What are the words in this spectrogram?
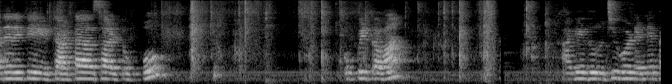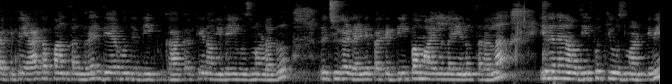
ಅದೇ ರೀತಿ ಟಾಟಾ ಸಾಲ್ಟ್ ಉಪ್ಪು, ಉಪ್ಪಿಟ್ಟು ರವ. ಹಾಗೆ ಇದು ರುಚಿಗೋಲ್ಡ್ ಎಣ್ಣೆ ಪ್ಯಾಕೆಟ್. ಯಾಕಪ್ಪ ಅಂತಂದರೆ ದೇವ್ರ ಮುಂದೆ ದೀಪಕ್ಕೆ ಹಾಕೋಕ್ಕೆ ನಾವು ಇದೇ ಯೂಸ್ ಮಾಡೋದು. ರುಚಿಗೋಲ್ಡ್ ಎಣ್ಣೆ ಪ್ಯಾಕೆಟ್, ದೀಪ ಮಾಯಿಲ್ ಎಲ್ಲ ಏನೋ ತರಲ್ಲ. ಇದನ್ನೇ ನಾವು ದೀಪಕ್ಕೆ ಯೂಸ್ ಮಾಡ್ತೀವಿ.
